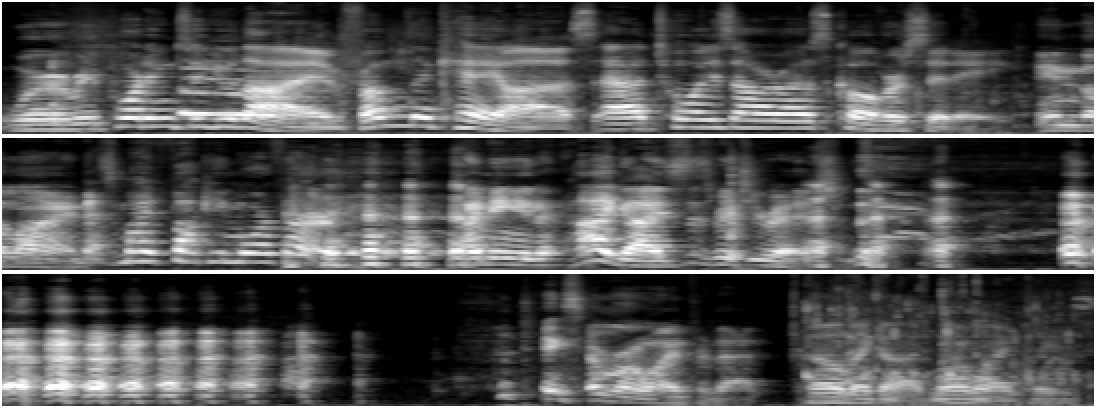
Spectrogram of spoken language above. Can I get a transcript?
We're reporting to you live from the chaos at Toys R Us Culver City. In the line. That's my fucking Morpher. I mean, hi guys, this is Richie Rich. Take some more wine for that. Oh my god, more wine, please.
